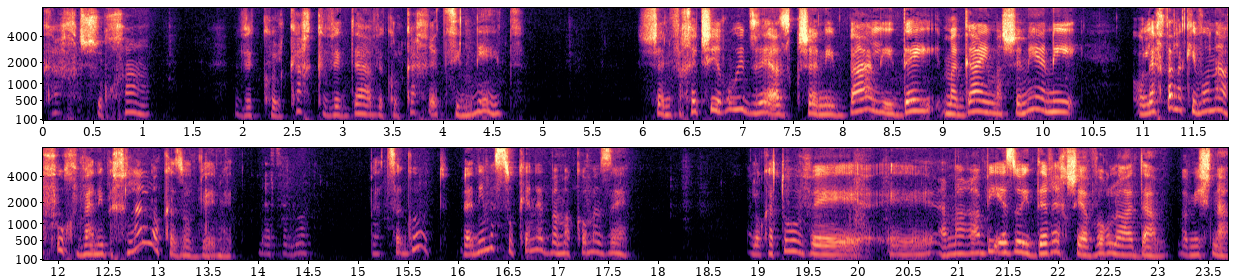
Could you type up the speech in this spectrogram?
כך חשוכה, וכל כך כבדה, וכל כך רצינית, שאני מפחד שיראו את זה, אז כשאני באה לידי מגע עם השני, אני הולכת על הכיוון ההפוך, ואני בכלל לא כזאת באמת. בהצגות. בהצגות. ואני מסוכנת במקום הזה. הלא כתוב, אה, אה, אמר רבי, איזוהי דרך שיעבור לו האדם, במשנה.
